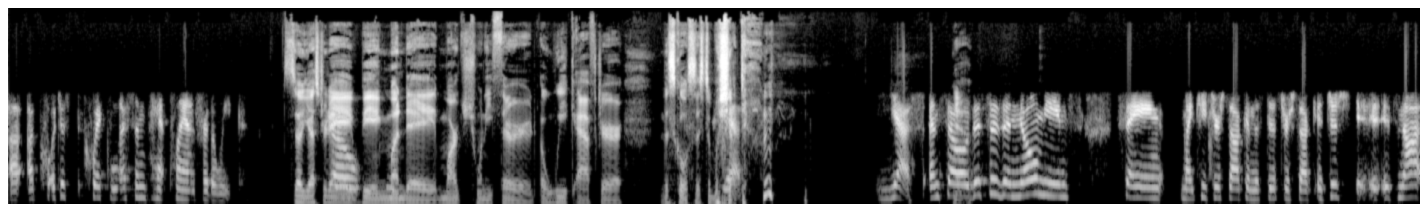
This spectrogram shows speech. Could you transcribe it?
a, a just a quick lesson plan for the week. So yesterday So- being Monday, March 23rd, a week after the school system was shut down. Yes, and so Yeah. this is in no means saying my teachers suck and this district suck. It just it, it's not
